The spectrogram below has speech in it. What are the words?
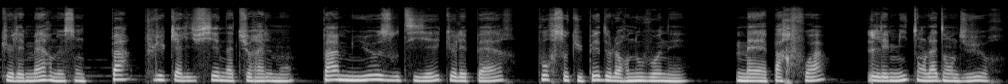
que les mères ne sont pas plus qualifiées naturellement, pas mieux outillées que les pères pour s'occuper de leur nouveau-né. Mais parfois, les mythes ont la dent dure.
